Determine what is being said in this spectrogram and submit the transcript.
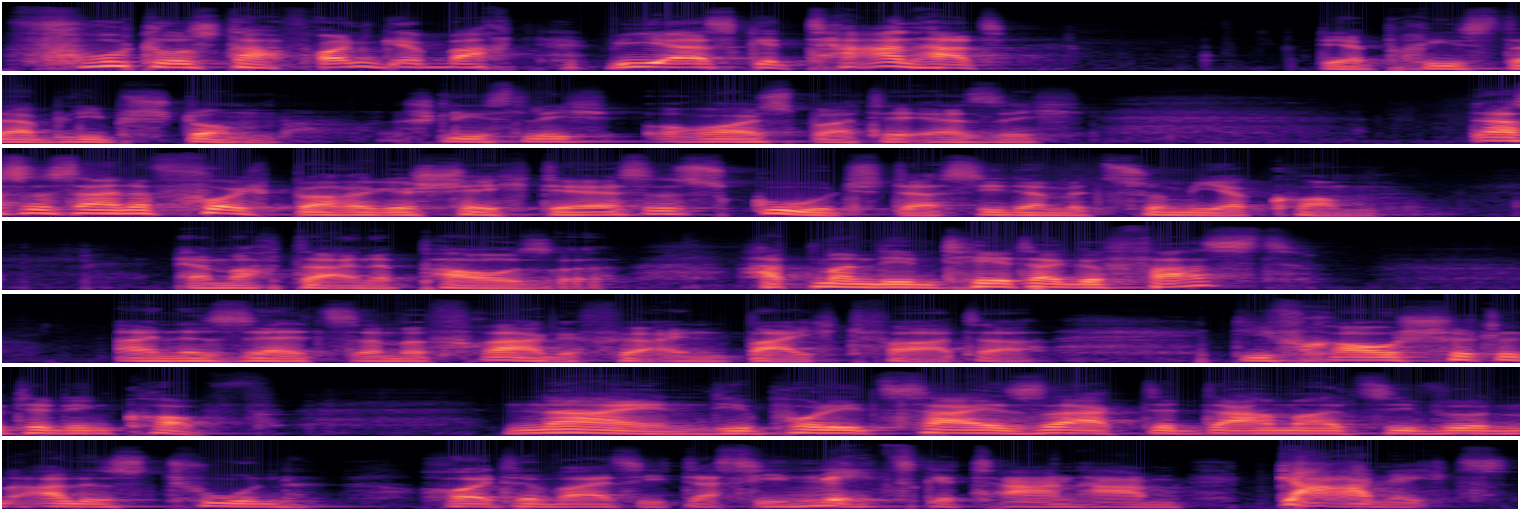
Fotos davon gemacht, wie er es getan hat. Der Priester blieb stumm. Schließlich räusperte er sich. Das ist eine furchtbare Geschichte. Es ist gut, dass Sie damit zu mir kommen. Er machte eine Pause. Hat man den Täter gefasst? Eine seltsame Frage für einen Beichtvater. Die Frau schüttelte den Kopf. Nein, die Polizei sagte damals, sie würden alles tun. Heute weiß ich, dass sie nichts getan haben. Gar nichts.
